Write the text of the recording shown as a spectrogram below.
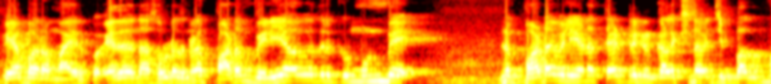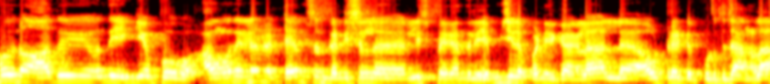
வியாபாரம் ஆயிருக்கும். எதாவது நான் சொல்றதுன்னா படம் வெளியாவதற்கு முன்பே இன்னும் படம் வெளியான தேட்டருக்கு கலெக்ஷனை வச்சு பார்க்கும்போது நான் அது வந்து எங்கேயோ போகும். அவங்க வந்து என்னென்ன டேர்ம்ஸ் அண்ட் கண்டிஷன்ல ரிலீஸ் பண்ணிருக்காங்க அதில் எம்ஜியில் பண்ணியிருக்காங்களா இல்லை அவுட் ரேட் கொடுத்துட்டாங்களா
